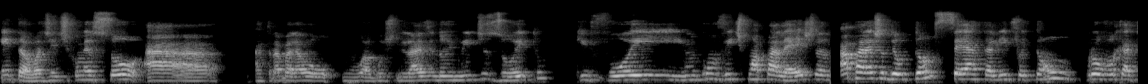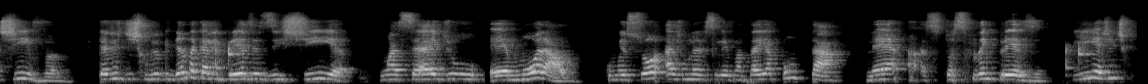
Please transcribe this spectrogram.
Então, a gente começou a, a trabalhar o, o Agosto Lilás em 2018, que foi um convite para uma palestra. A palestra deu tão certa ali, foi tão provocativa, que a gente descobriu que dentro daquela empresa existia um assédio é, moral. Começou as mulheres se levantar e apontar né, a situação da empresa. E a gente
